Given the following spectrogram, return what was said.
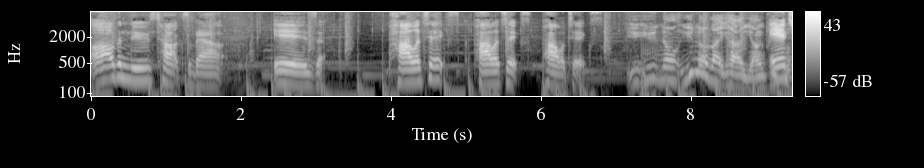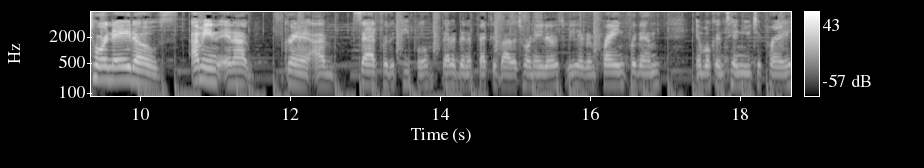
All the news talks about is politics, politics, politics. You you know you know like how young people and tornadoes. I mean, and I, granted, I'm sad for the people that have been affected by the tornadoes. We have been praying for them, and will continue to pray.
